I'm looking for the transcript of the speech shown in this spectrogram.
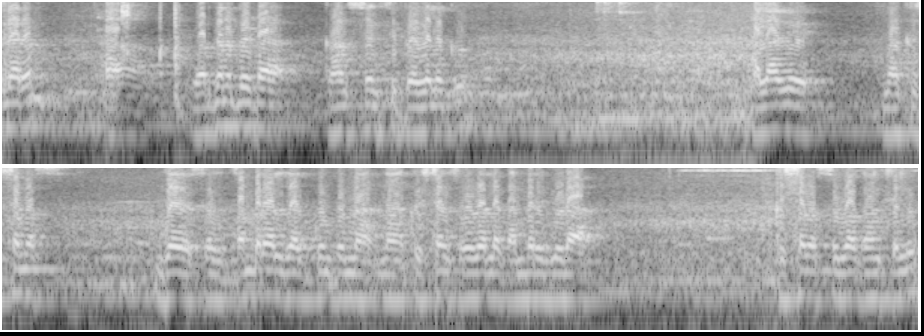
నమస్కారం. ఆ, వర్ధనపేట కాన్స్టిట్యున్సీ ప్రజలకు అలాగే నా క్రిస్టమస్ జ- సంబరాలు జరుపుకుంటున్న నా క్రిస్టియన్ సోదరులకు అందరికీ కూడా క్రిస్టమస్ శుభాకాంక్షలు.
